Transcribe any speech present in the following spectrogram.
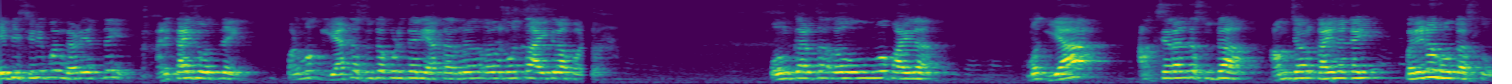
एबीसीडी पण धड येत नाही आणि काहीच होत नाही. पण मग याचा सुद्धा कुठेतरी आता र मच म ऐकला आपण. ओंकारचा अ उ म पाहिला. मग या अक्षरांचा सुद्धा आमच्यावर काही ना काही परिणाम होत असतो.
